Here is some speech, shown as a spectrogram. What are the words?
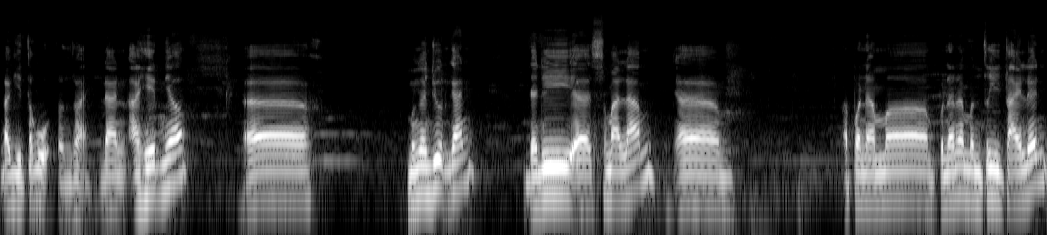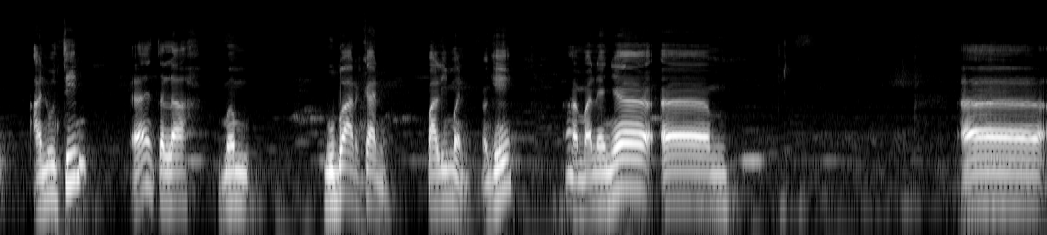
lagi teruk tuan-tuan. Dan akhirnya uh, mengejutkan jadi uh, semalam uh, apa nama Perdana Menteri Thailand Anutin eh, telah membubarkan parlimen. Okey? Uh, maknanya um, uh,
